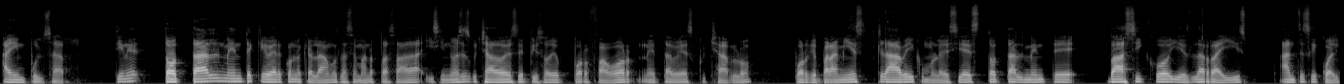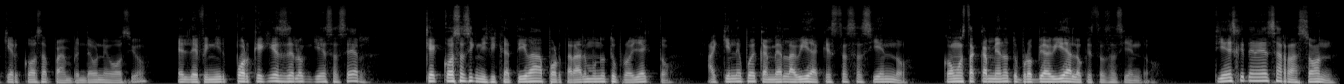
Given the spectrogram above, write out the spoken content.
a impulsar. Tiene totalmente que ver con lo que hablábamos la semana pasada. Y si no has escuchado ese episodio, por favor, neta, ve a escucharlo. Porque para mí es clave y como le decía, es totalmente básico y es la raíz antes que cualquier cosa para emprender un negocio. El definir por qué quieres hacer lo que quieres hacer. ¿Qué cosa significativa aportará al mundo tu proyecto? ¿A quién le puede cambiar la vida? ¿Qué estás haciendo? ¿Cómo está cambiando tu propia vida lo que estás haciendo? Tienes que tener esa razón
